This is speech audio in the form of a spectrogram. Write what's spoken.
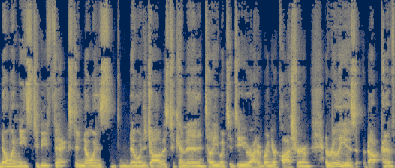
no one needs to be fixed and no one's no one's job is to come in and tell you what to do or how to run your classroom. It really is about kind of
